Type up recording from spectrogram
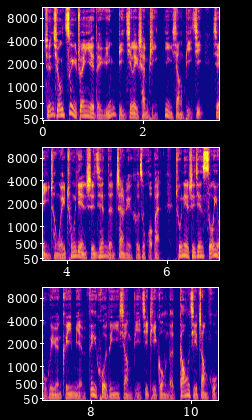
全球最专业的云笔记类产品印象笔记，现已成为充电时间的战略合作伙伴。充电时间所有会员可以免费获得印象笔记提供的高级账户。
